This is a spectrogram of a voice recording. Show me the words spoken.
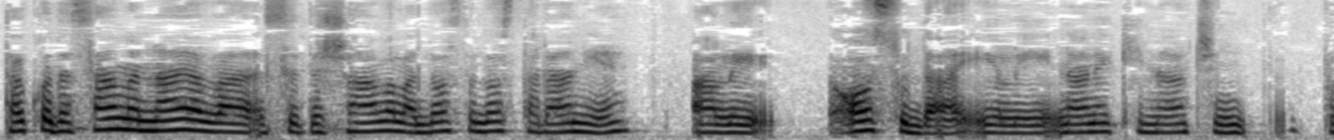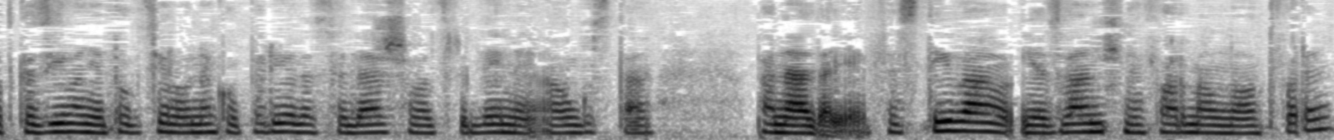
Tako da sama najava se dešavala dosta, dosta ranije, ali osuda ili na neki način potkazivanje tog cijelog nekog perioda se dešava od sredine augusta pa nadalje. Festival je zvanično i formalno otvoren,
